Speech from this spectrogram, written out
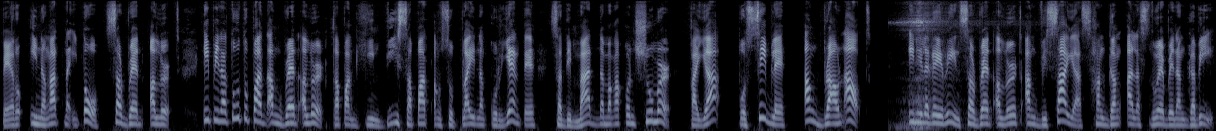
pero inangat na ito sa red alert. Ipinatutupad ang red alert kapag hindi sapat ang supply ng kuryente sa demand ng mga consumer. Kaya posible ang brownout. Inilagay rin sa red alert ang Visayas hanggang alas 9 ng gabi.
